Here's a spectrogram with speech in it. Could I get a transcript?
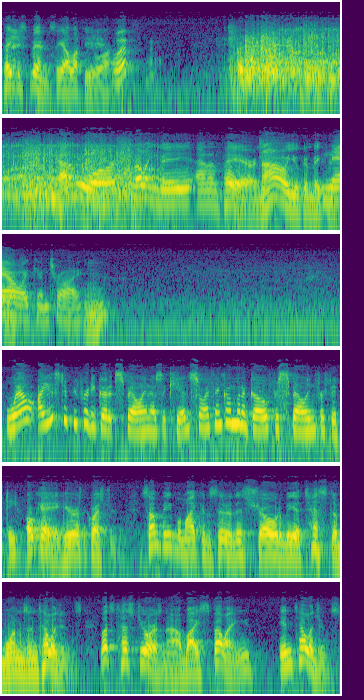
Take a spin. See how lucky you are. Whoops. Academy Award, Spelling Bee, and a pair. Now you can make your Now I can try. Mhm. Well, I used to be pretty good at spelling as a kid, so I think I'm going to go for spelling for 50. Okay, here's the question. Some people might consider this show to be a test of one's intelligence. Let's test yours now by spelling intelligence.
